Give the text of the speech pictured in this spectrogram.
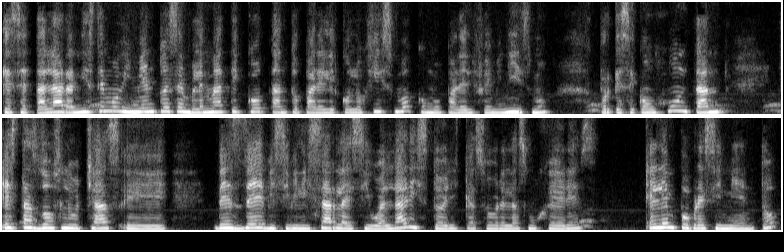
que se talaran. Y este movimiento es emblemático tanto para el ecologismo como para el feminismo, porque se conjuntan estas dos luchas eh, desde visibilizar la desigualdad histórica sobre las mujeres, el empobrecimiento,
